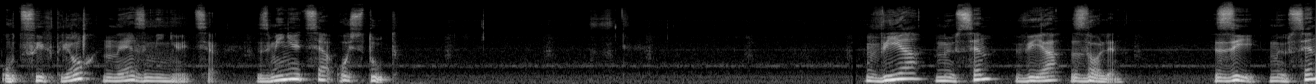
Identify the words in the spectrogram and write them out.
у цих трьох не змінюється. Змінюється ось тут. Wir müssen, wir sollen. Sie müssen,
